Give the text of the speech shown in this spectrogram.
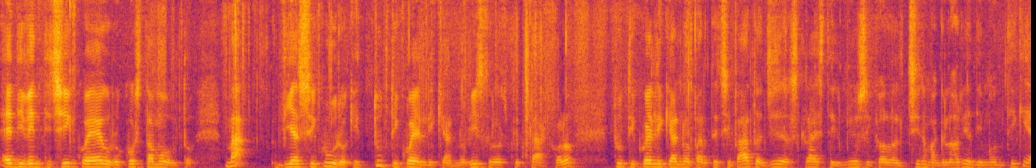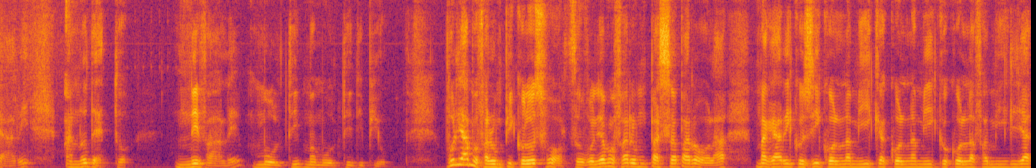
è di 25 euro, costa molto, ma vi assicuro che tutti quelli che hanno visto lo spettacolo, tutti quelli che hanno partecipato a Jesus Christ il musical al Cinema Gloria di Montichiari, hanno detto ne vale molti, ma molti di più. Vogliamo fare un piccolo sforzo, vogliamo fare un passaparola, magari così con l'amica, con l'amico, con la famiglia,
